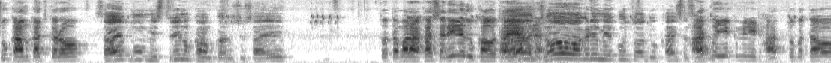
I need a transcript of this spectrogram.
શું કામકાજ કરો? સાહેબ હું મિસ્ત્રીનું કામ કરું છું સાહેબ. તો તમારા આખા શરીરે દુખાવો થાય એમ ને જો વગડી મેકું તો દુખાય છે હા તો એક મિનિટ હાથ તો બતાવો.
